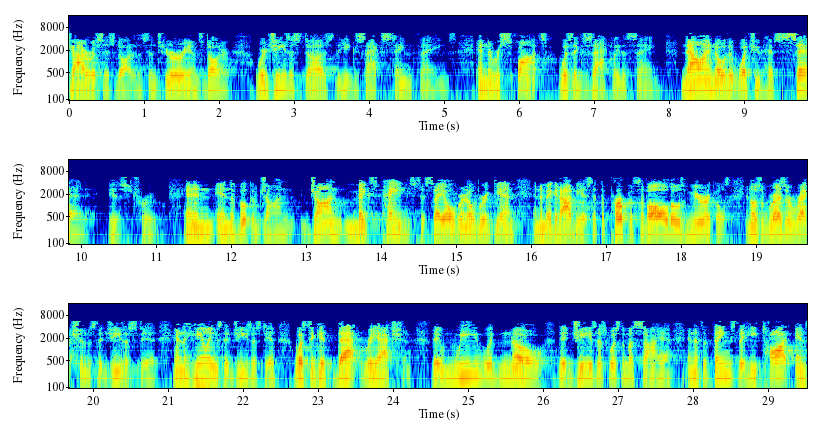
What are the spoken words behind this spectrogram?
Jairus' daughter, the centurion's daughter, where Jesus does the exact same things, and the response was exactly the same. Now I know that what you have said is true. And in, in the book of John, John makes pains to say over and over again and to make it obvious that the purpose of all those miracles and those resurrections that Jesus did and the healings that Jesus did was to get that reaction. That we would know that Jesus was the Messiah and that the things that he taught and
